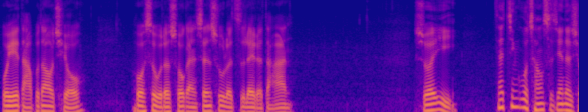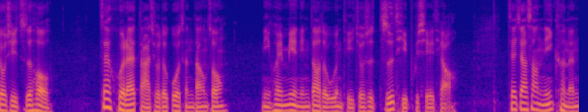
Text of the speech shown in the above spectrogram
我也打不到球，或是我的手感生疏了之类的答案。所以在经过长时间的休息之后，再回来打球的过程当中，你会面临到的问题就是肢体不协调，再加上你可能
